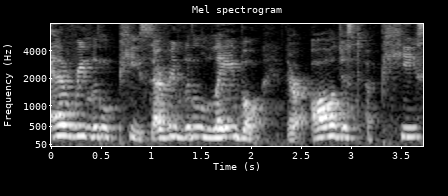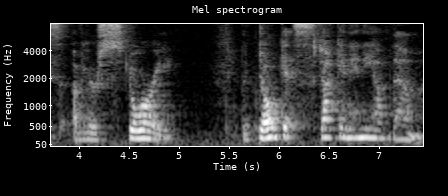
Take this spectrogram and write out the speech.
Every little piece, every little label, they're all just a piece of your story. But don't get stuck in any of them.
